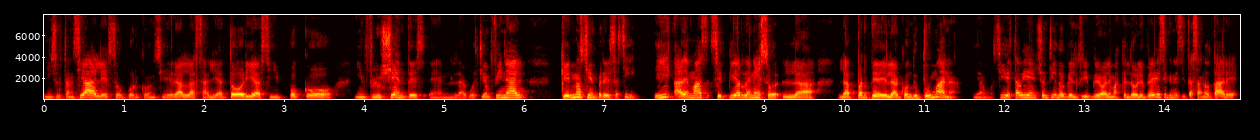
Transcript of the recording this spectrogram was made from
insustanciales o por considerarlas aleatorias y poco influyentes en la cuestión final, que no siempre es así. Y además se pierde en eso, la, la parte de la conducta humana, digamos. Sí, está bien, yo entiendo que el triple vale más que el doble, pero hay veces que necesitas anotar, ¿eh?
